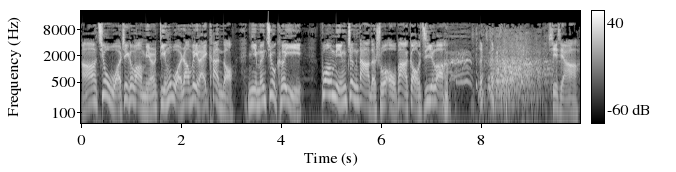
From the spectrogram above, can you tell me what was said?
啊，就我这个网名顶我让未来看到，你们就可以光明正大的说欧巴搞基了。谢谢啊，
